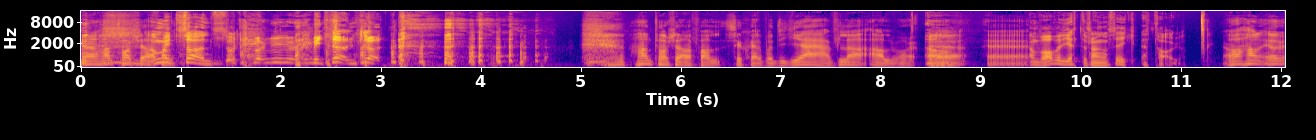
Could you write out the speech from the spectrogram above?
Men han tar sig i Ja, alla fall, mitt sandslott. Mitt sandslott. han tar sig i alla fall sig själv på ett jävla allvar. Ja. Eh, eh, Han var väl jätteframgångsrik ett tag. Ja, han, jag-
